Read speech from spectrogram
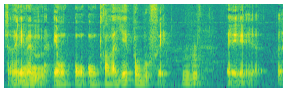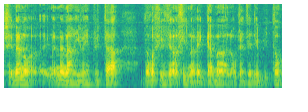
J'avais les mêmes et on, on- on travaillait pour bouffer. Et euh, c'est même, il m'est même arrivé plus tard de refuser un film avec Gabin alors que j'étais débutant,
